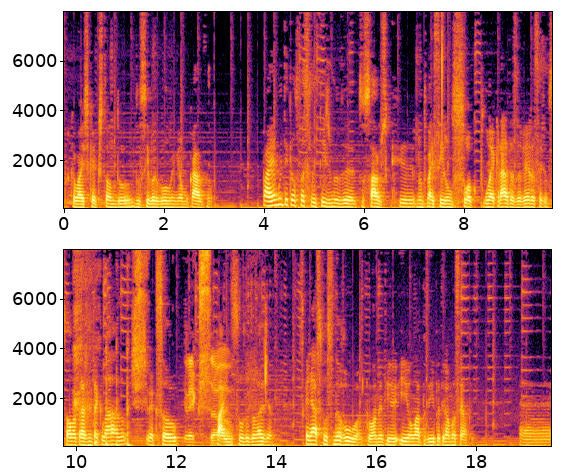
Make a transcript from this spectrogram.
porque eu acho que a questão do, do cyberbullying é um bocado pá, é muito aquele facilitismo de tu sabes que não te vai sair um soco pelo ecrã, estás a ver? Ou seja, o pessoal atrás no teclado, eu é que sou, Eu é que sou. pá, insulta toda a gente. Se calhar se fosse na rua, provavelmente iam lá pedir para tirar uma selfie. Eh,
